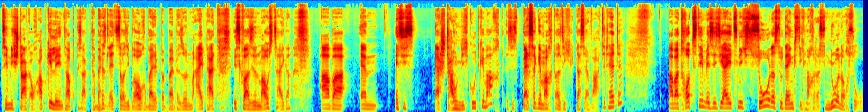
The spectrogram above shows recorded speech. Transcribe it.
ziemlich stark auch abgelehnt habe, gesagt habe, das Letzte, was ich brauche bei, bei, bei so einem iPad, ist quasi so ein Mauszeiger. Aber ähm, es ist erstaunlich gut gemacht. Es ist besser gemacht, als ich das erwartet hätte. Aber trotzdem ist es ja jetzt nicht so, dass du denkst, ich mache das nur noch so.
